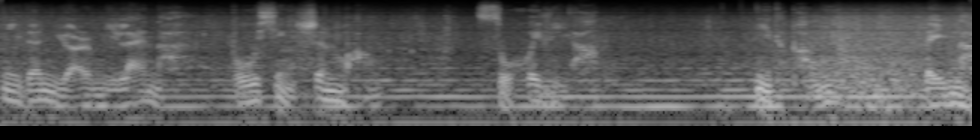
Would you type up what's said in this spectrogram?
你的女儿米莱娜不幸身亡，速回里昂。你的朋友雷娜。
